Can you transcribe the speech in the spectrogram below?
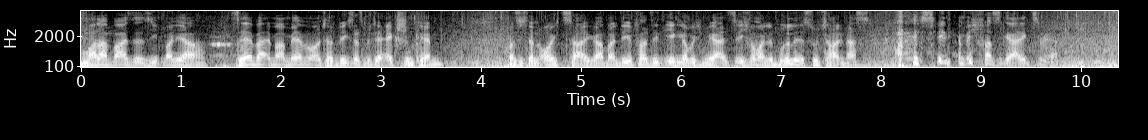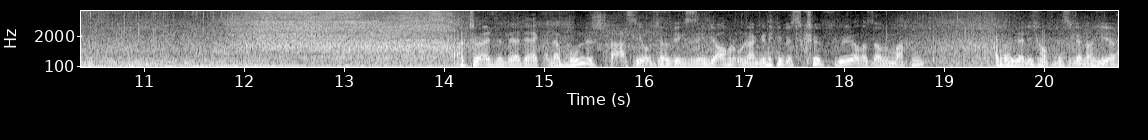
Normalerweise sieht man ja selber immer mehr, wenn man unterwegs ist, als mit der Action Cam, was ich dann euch zeige. Aber in dem Fall seht ihr, glaube ich, mehr als ich, weil meine Brille ist total nass. Ich sehe nämlich fast gar nichts mehr. Aktuell sind wir ja direkt an der Bundesstraße hier unterwegs. Das ist irgendwie auch ein unangenehmes Gefühl, aber was sollen wir machen? Aber wir werden nicht hoffen, dass wir noch hier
